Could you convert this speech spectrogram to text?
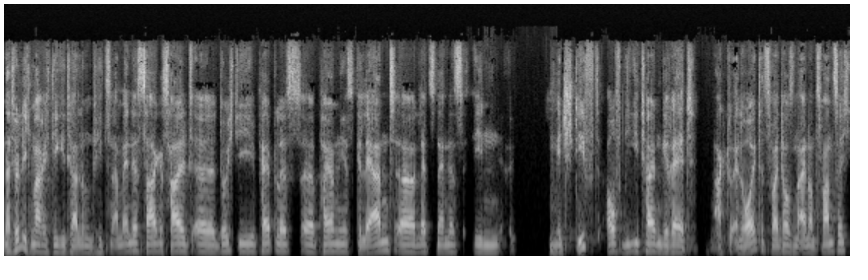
Natürlich mache ich digitale Notizen. Am Ende des Tages halt äh, durch die Paperless äh, Pioneers gelernt, äh, letzten Endes in mit Stift auf digitalem Gerät. Aktuell heute, 2021.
